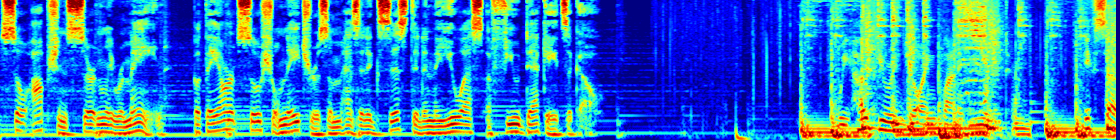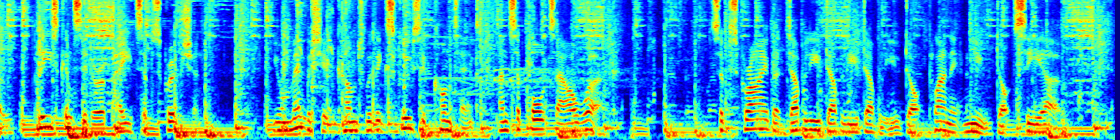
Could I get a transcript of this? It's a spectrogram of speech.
So options certainly remain, but they aren't social naturism as it existed in the US a few decades ago. We hope you're enjoying Planet Nude. If so, please consider a paid subscription. Your membership comes with exclusive content and supports our work. Subscribe at www.planetnude.co.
